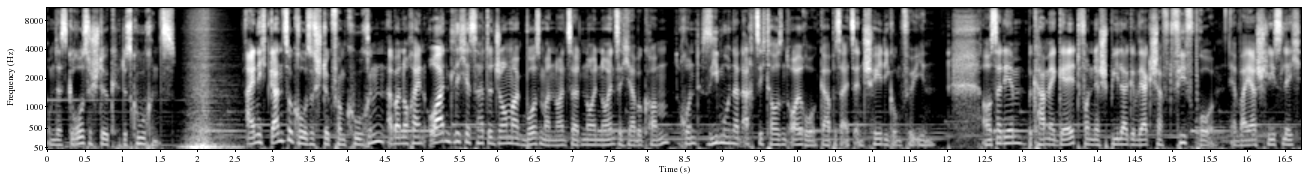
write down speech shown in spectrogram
um das große Stück des Kuchens. Ein nicht ganz so großes Stück vom Kuchen, aber noch ein ordentliches hatte Jean-Marc Bosman 1999 ja bekommen. Rund 780.000 Euro gab es als Entschädigung für ihn. Außerdem bekam er Geld von der Spielergewerkschaft FIFPro. Er war ja schließlich,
